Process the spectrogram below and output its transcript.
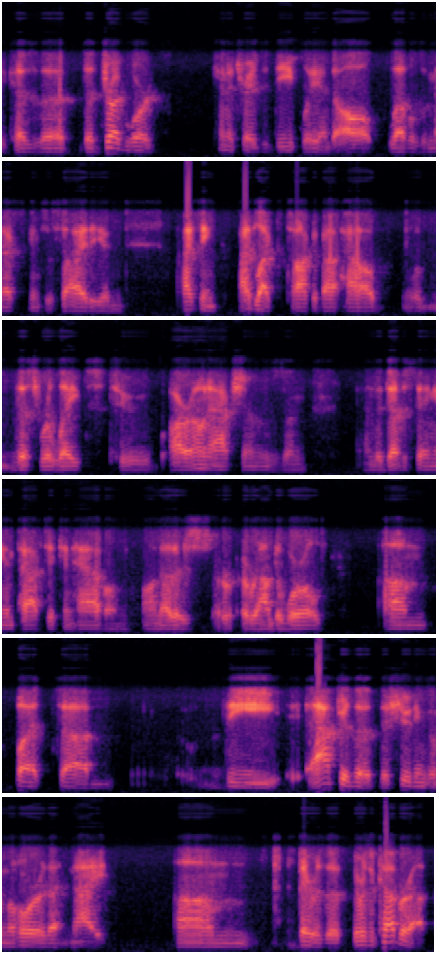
because the, the drug war penetrates deeply into all levels of Mexican society. And I think I'd like to talk about how this relates to our own actions and, and the devastating impact it can have on, on others around the world. Um, but um, the after the the shootings and the horror that night, um, there was a there was a cover up,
